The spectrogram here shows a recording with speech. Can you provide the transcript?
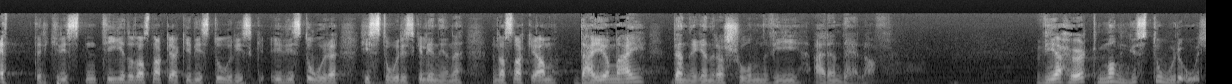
etterkristen tid. Og da snakker jeg ikke i de, i de store historiske linjene, men da snakker jeg om deg og meg, denne generasjonen vi er en del av. Vi har hørt mange store ord.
